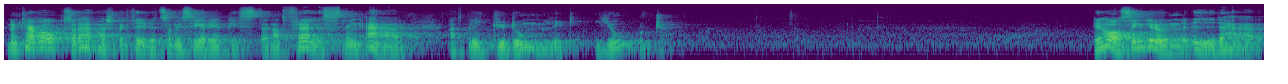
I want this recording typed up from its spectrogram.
men kanske också det här perspektivet som vi ser i episten, att frälsning är att bli gudomlig Det har sin grund i det här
